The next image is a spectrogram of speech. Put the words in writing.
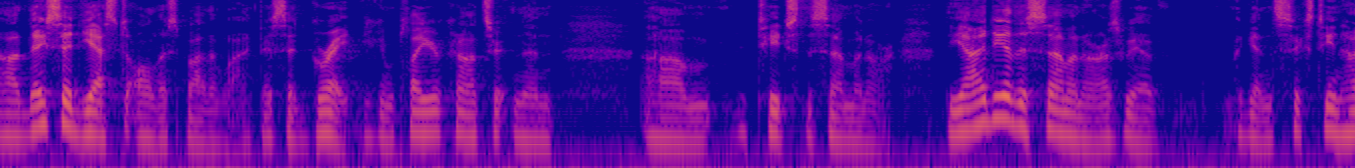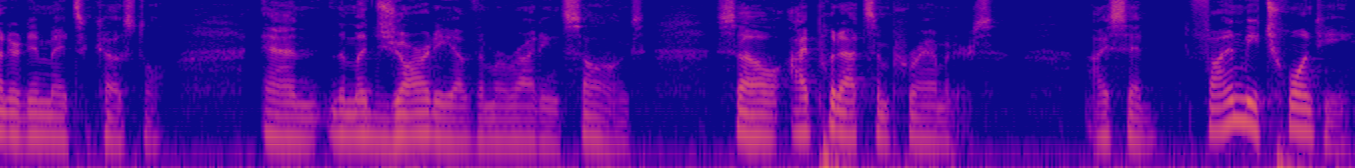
Uh, they said yes to all this, by the way. They said, "Great, you can play your concert and then um, teach the seminar." The idea of the seminars, we have again 1,600 inmates at Coastal, and the majority of them are writing songs. So I put out some parameters. I said, "Find me 20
